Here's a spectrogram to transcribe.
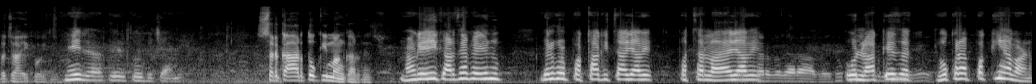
ਬਚਾਈ ਕੋਈ ਨਹੀਂ। ਨਹੀਂ ਤਾਂ ਫਿਰ ਕੋਈ ਬਚਾਅ ਨਹੀਂ। ਸਰਕਾਰ ਤੋਂ ਕੀ ਮੰਗ ਕਰਦੇ ਤੁਸੀਂ? ਮੰਗ ਇਹੀ ਕਰਦੇ ਆ ਵੀ ਇਹਨੂੰ ਬਿਲਕੁਲ ਪੱਕਾ ਕੀਤਾ ਜਾਵੇ ਪੱਥਰ ਲਾਇਆ ਜਾਵੇ। ਵਗੈਰਾ ਆਵੇ ਉਹ ਇਲਾਕੇ ਦਾ ਠੋਕਰਾਂ ਪੱਕੀਆਂ ਬਣ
